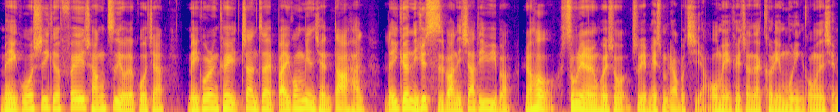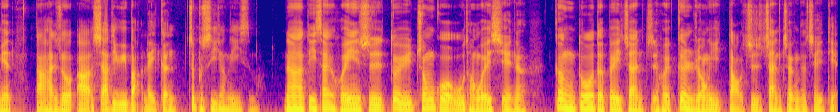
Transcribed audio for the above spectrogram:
美国是一个非常自由的国家。美国人可以站在白宫面前大喊：“雷根，你去死吧，你下地狱吧！”然后苏联人回说：“这也没什么了不起啊，我们也可以站在克里姆林宫的前面大喊说：‘啊，下地狱吧，雷根！’这不是一样的意思吗？”那第三个回应是，对于中国武统威胁呢，更多的备战只会更容易导致战争的这一点。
